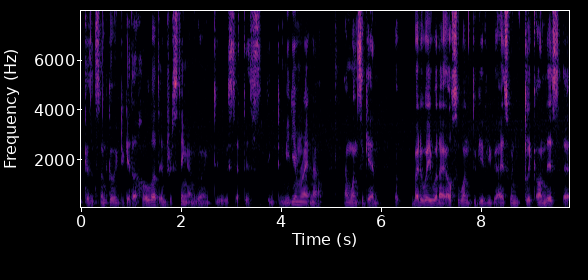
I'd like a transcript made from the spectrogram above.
because it's not going to get a whole lot interesting, I'm going to set this thing to medium right now. And once again, uh, by the way, what I also want to give you guys, when you click on this, uh,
